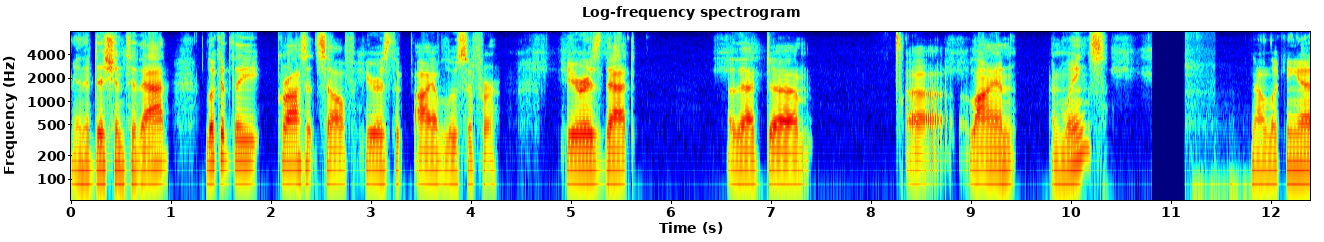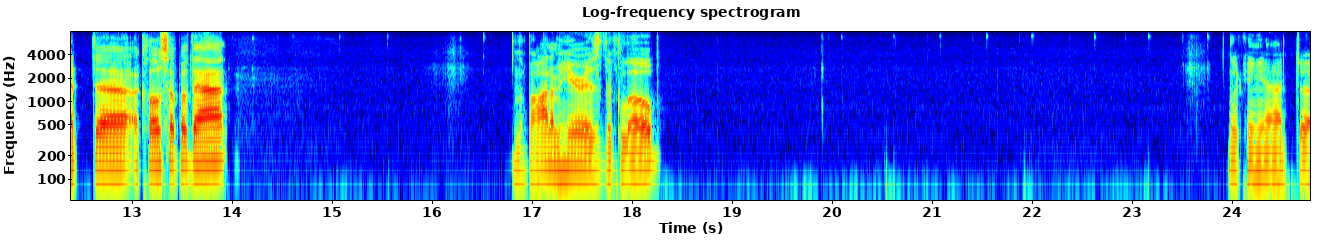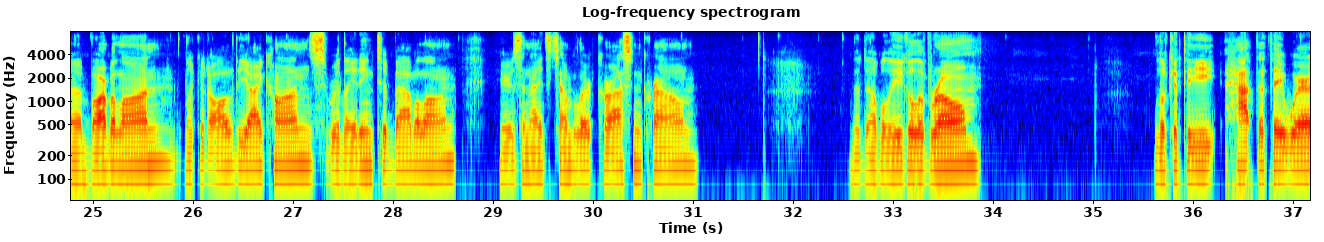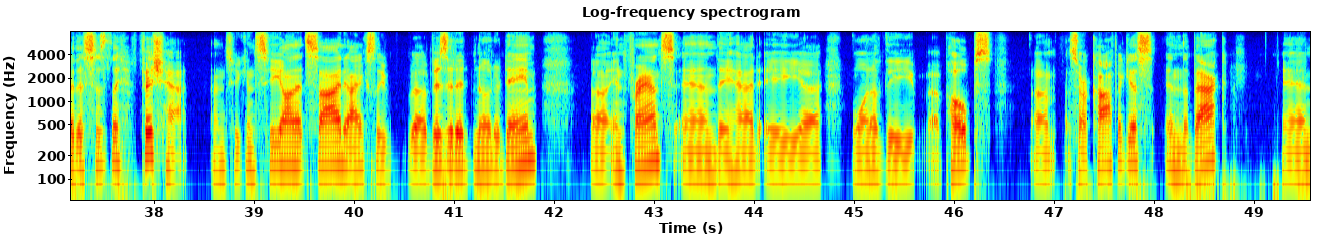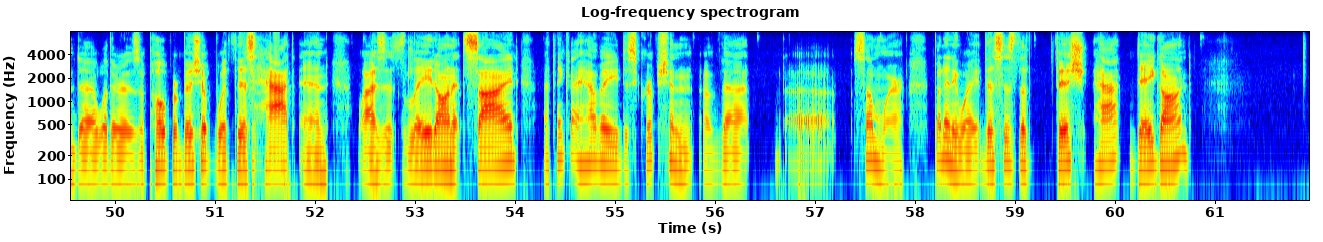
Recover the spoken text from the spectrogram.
In addition to that, look at the cross itself. Here is the eye of Lucifer. Here is that that um, uh, lion and wings. Now looking at uh, a close-up of that. On the bottom here is the globe. Looking at uh, Babylon, look at all of the icons relating to Babylon. Here's the Knights Templar cross and crown. The double eagle of Rome. Look at the hat that they wear. This is the fish hat. And so you can see on its side, I actually uh, visited Notre Dame uh, in France, and they had a uh, one of the uh, popes um, sarcophagus in the back, and uh, whether it is a pope or bishop with this hat, and as it's laid on its side, I think I have a description of that uh, somewhere. But anyway, this is the fish hat, Dagon.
